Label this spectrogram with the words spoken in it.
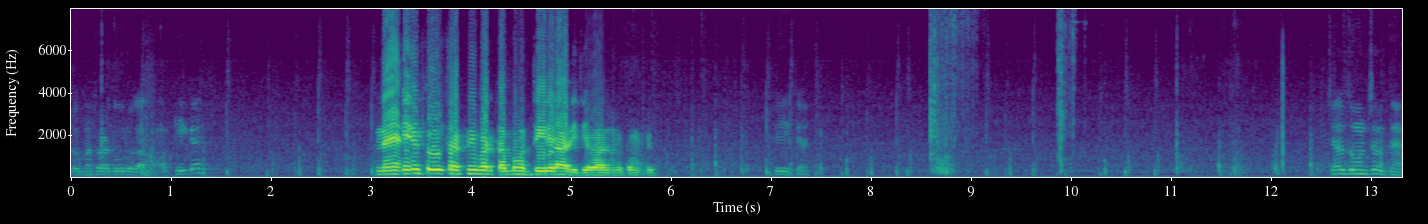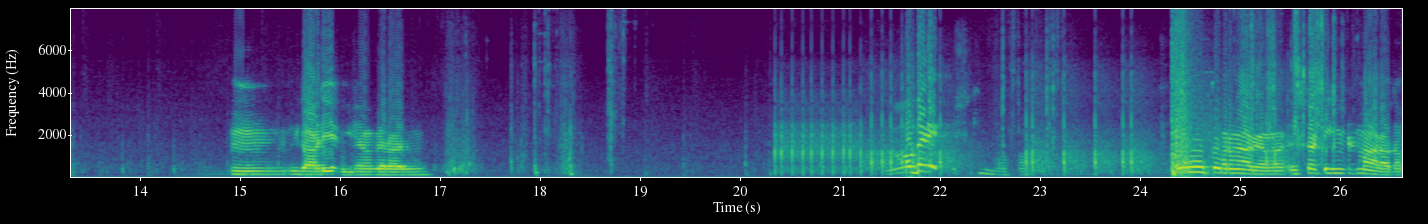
तो मैं थोड़ा दूर हो जाता हूँ ठीक है? नहीं कोई फ़र्क नहीं पड़ता बहुत धीरे आ रही थी आवाज़ मेरे को। ठीक है। चल जोन चलते हैं। हम्म गाड़ी है यहाँ गैराज में लो। अबे इसकी मौका। ओ कवर में आ गया मैं। इसका टीममेट मारा था।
